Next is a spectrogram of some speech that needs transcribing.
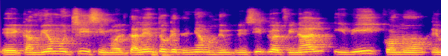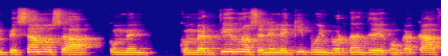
eh, cambió muchísimo el talento que teníamos de un principio al final y vi cómo empezamos a convertirnos en el equipo importante de CONCACAF.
